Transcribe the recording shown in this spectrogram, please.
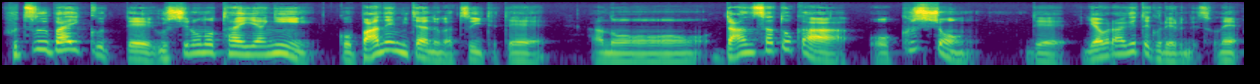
普通バイクって後ろのタイヤにこうバネみたいのがついてて、あのー、段差とかをクッションで和らげてくれるんですよね。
